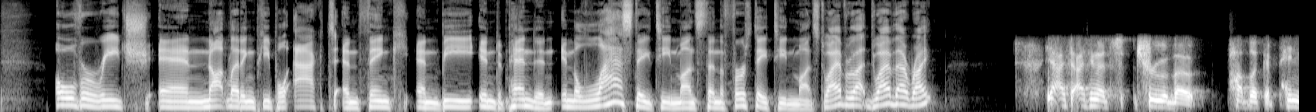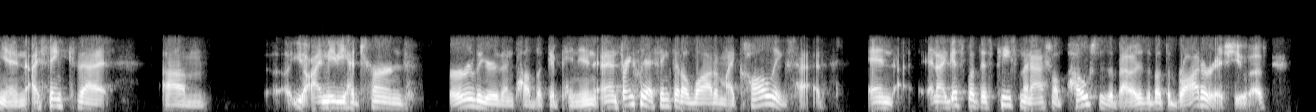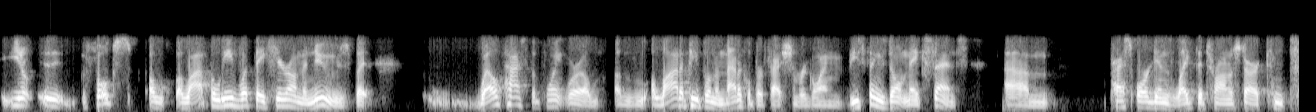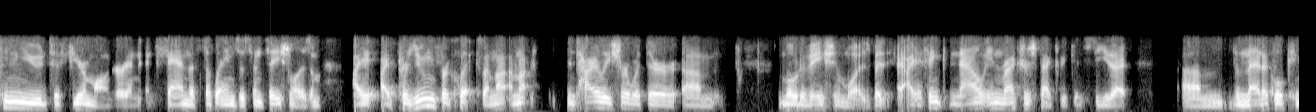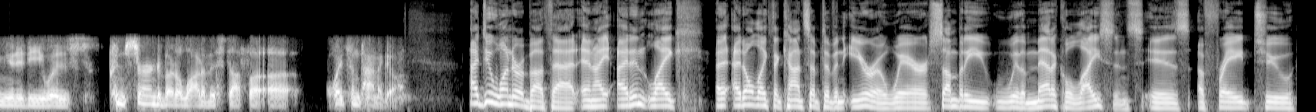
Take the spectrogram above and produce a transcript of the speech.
overreach and not letting people act and think and be independent in the last 18 months than the first 18 months. Do I have that, do I have that right? Yeah, I, th- I think that's true about public opinion. I think that um, you know I maybe had turned earlier than public opinion. And frankly, I think that a lot of my colleagues had. And and I guess what this piece in the National Post is about is about the broader issue of, you know, folks a, a lot believe what they hear on the news, but well past the point where a, a, a, lot of people in the medical profession were going, these things don't make sense. Um, press organs like the Toronto Star continued to fearmonger and, and fan the flames of sensationalism. I, I presume for clicks. I'm not. I'm not entirely sure what their um, motivation was. But I think now, in retrospect, we can see that um, the medical community was concerned about a lot of this stuff uh, uh, quite some time ago. I do wonder about that, and I, I didn't like I, I don't like the concept of an era where somebody with a medical license is afraid to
